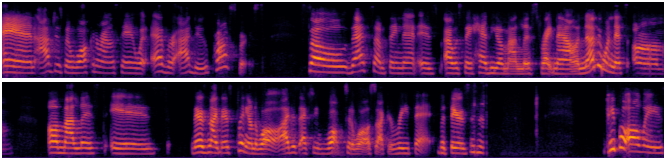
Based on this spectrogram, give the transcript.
And I've just been walking around saying, whatever I do prospers. So that's something that is, I would say, heavy on my list right now. Another one that's um on my list is there's like there's plenty on the wall. I just actually walked to the wall so I could read that. But there's mm-hmm. people always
